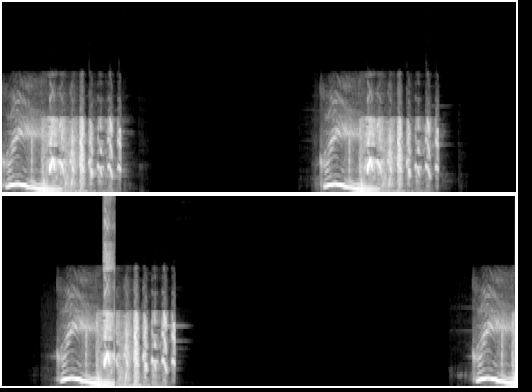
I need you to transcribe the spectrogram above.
Green. Green. Green. It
